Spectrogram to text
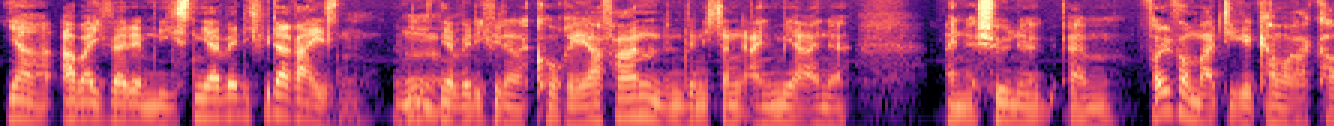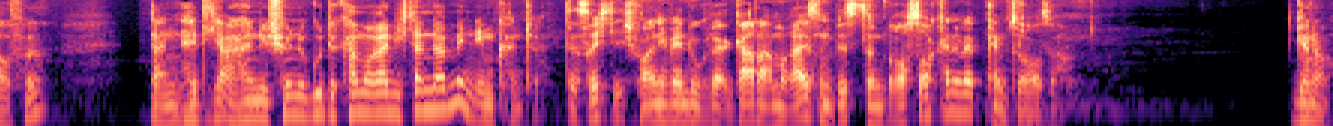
Ja, aber ich werde im nächsten Jahr werde ich wieder reisen. Im hm. nächsten Jahr werde ich wieder nach Korea fahren und dann, wenn ich dann ein, mir eine, eine schöne ähm, vollformatige Kamera kaufe, dann hätte ich auch eine schöne, gute Kamera, die ich dann da mitnehmen könnte. Das ist richtig. Vor allem, wenn du gerade am Reisen bist, dann brauchst du auch keine Webcam zu Hause. Genau.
